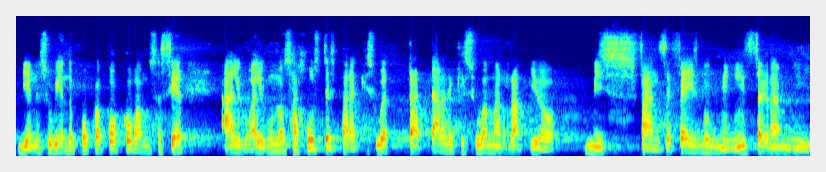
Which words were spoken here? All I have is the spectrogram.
viene subiendo poco a poco, vamos a hacer algo, algunos ajustes para que suba, tratar de que suba más rápido mis fans de Facebook, mi Instagram, mi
